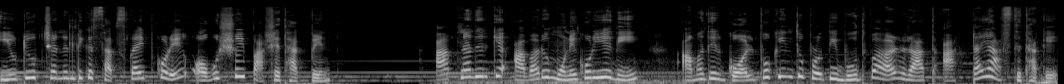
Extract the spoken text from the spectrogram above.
ইউটিউব চ্যানেলটিকে সাবস্ক্রাইব করে অবশ্যই পাশে থাকবেন। আপনাদেরকে আবারও মনে করিয়ে দিই, আমাদের গল্প কিন্তু প্রতি বুধবার রাত আটটায় আসতে থাকে।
